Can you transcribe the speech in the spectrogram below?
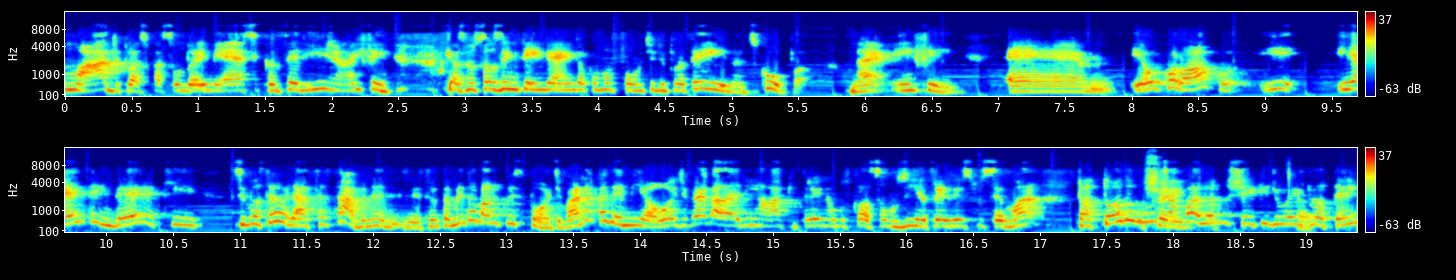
Um A de classificação do OMS cancerígena, enfim, que as pessoas entendem ainda como fonte de proteína, desculpa, né? Enfim, é, eu coloco e, e é entender que se você olhar, você sabe, né? Você também trabalha com esporte. Vai na academia hoje, vê a galerinha lá que treina musculaçãozinha três vezes por semana, tá todo mundo shake. chacoalhando shake de whey é. protein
